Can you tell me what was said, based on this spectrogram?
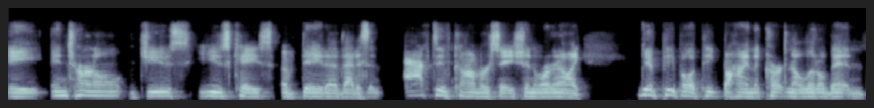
a internal juice use case of data that is an active conversation. We're gonna like give people a peek behind the curtain a little bit and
